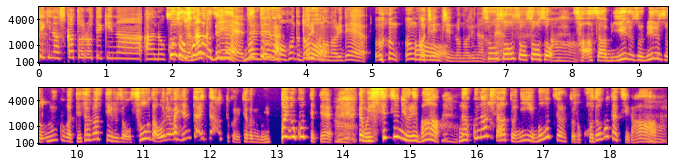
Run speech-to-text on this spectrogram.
的なスカトロ的なあのそうそうことじゃなくて全然もう本当ドリフのノリでうんうんこちんちんのノリなのね。そうそうそうそう。そう。う。ん。さあさあ見えるぞ見るぞうんこが出たがっているぞ。そうだ俺は変態だとかいう手紙もいっぱい残ってて。うん。でも一説によればうん。亡くなった後にモーツァルトの子供たちが、うん。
